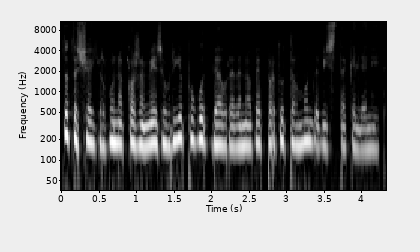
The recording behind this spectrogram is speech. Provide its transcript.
Tot això i alguna cosa més hauria pogut veure de no haver perdut el món de vista aquella nit.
